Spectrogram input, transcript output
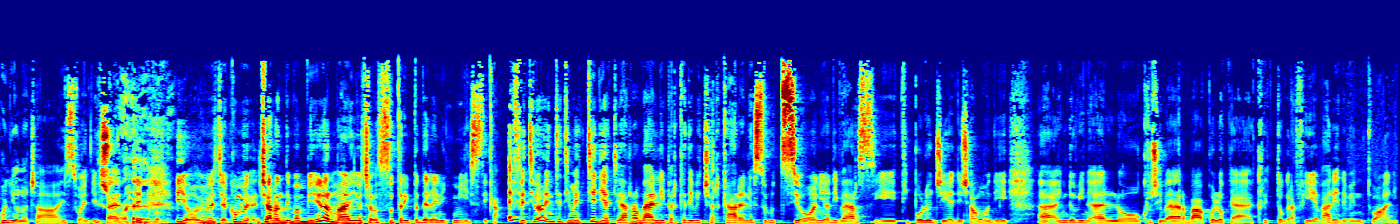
Ognuno ha i suoi I suoi, difetti. eh, io invece, come c'erano dei bambini normali, io c'ero questo trip dell'enigmistica. Effettivamente ti metti lì e ti arrovelli perché devi cercare le soluzioni a diverse tipologie, diciamo, di eh, indovinello, cruciverba, quello che è crittografie varie ed eventuali.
